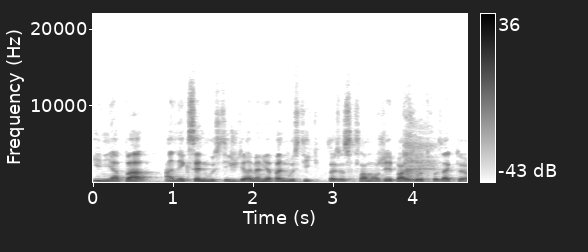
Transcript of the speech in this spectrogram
il n'y a pas un excès de moustiques. Je dirais même, il n'y a pas de moustiques. Parce que ça sera mangé par les autres acteurs.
